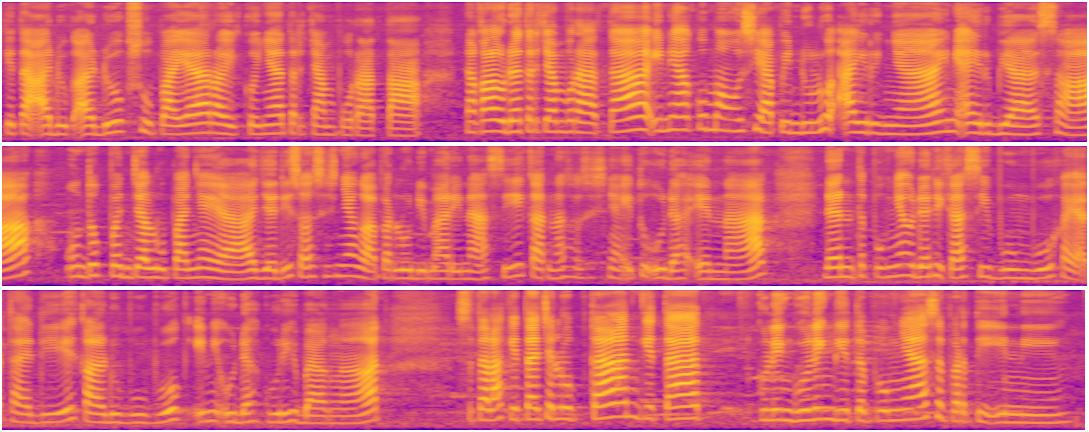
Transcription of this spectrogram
kita aduk-aduk supaya roikonya tercampur rata. Nah kalau udah tercampur rata ini aku mau siapin dulu airnya. Ini air biasa untuk pencelupannya ya. Jadi sosisnya nggak perlu dimarinasi karena sosisnya itu udah enak. Dan tepungnya udah dikasih bumbu kayak tadi kaldu bubuk. Ini udah gurih banget. Setelah kita celupkan kita guling-guling di tepungnya seperti ini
